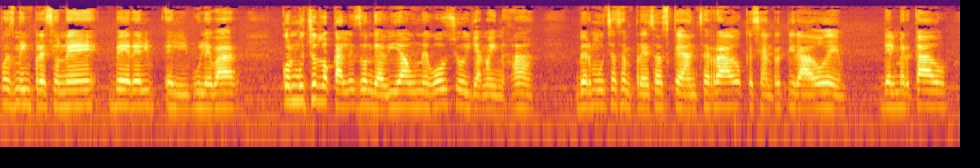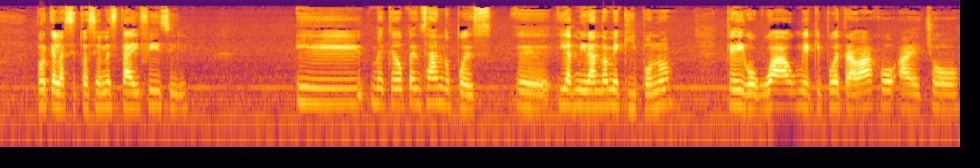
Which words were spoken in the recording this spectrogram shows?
pues me impresioné ver el, el bulevar con muchos locales donde había un negocio y ya no hay nada. Ver muchas empresas que han cerrado, que se han retirado de, del mercado porque la situación está difícil. Y me quedo pensando, pues, eh, y admirando a mi equipo, ¿no? Que digo, wow, mi equipo de trabajo ha hecho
